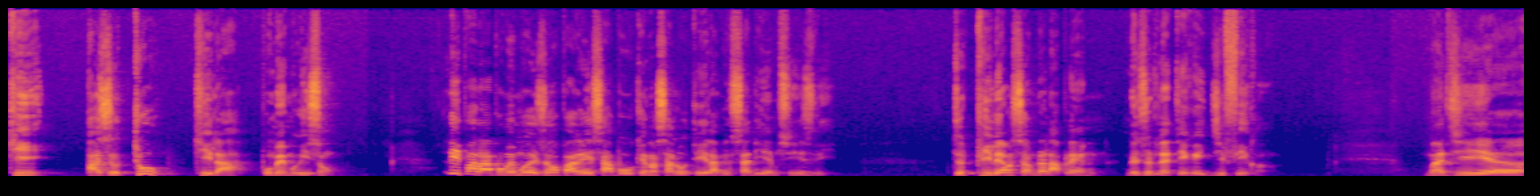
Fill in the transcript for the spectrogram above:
qui pas tout qu'il a pour même raison. Il pas là pour même raison, pareil, ça beau qui est dans sa avec sa DMC. Je piler ensemble dans la plaine, mais je l'intérêt différent. m'a dit, euh,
